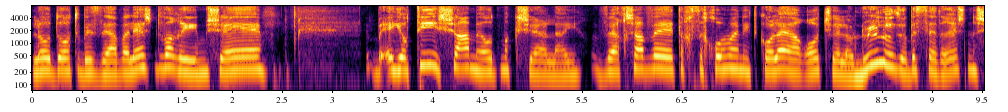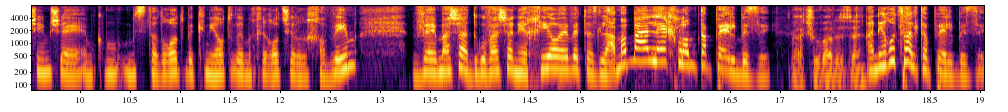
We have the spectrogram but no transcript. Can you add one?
להודות בזה, אבל יש דברים ש... היותי אישה מאוד מקשה עליי, ועכשיו אה, תחסכו ממני את כל ההערות של אני לא, זה בסדר. יש נשים שהן מסתדרות בקניות ומכירות של רכבים, ומה שהתגובה שאני הכי אוהבת, אז למה בעלך לא מטפל בזה? והתשובה לזה? אני רוצה לטפל בזה,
